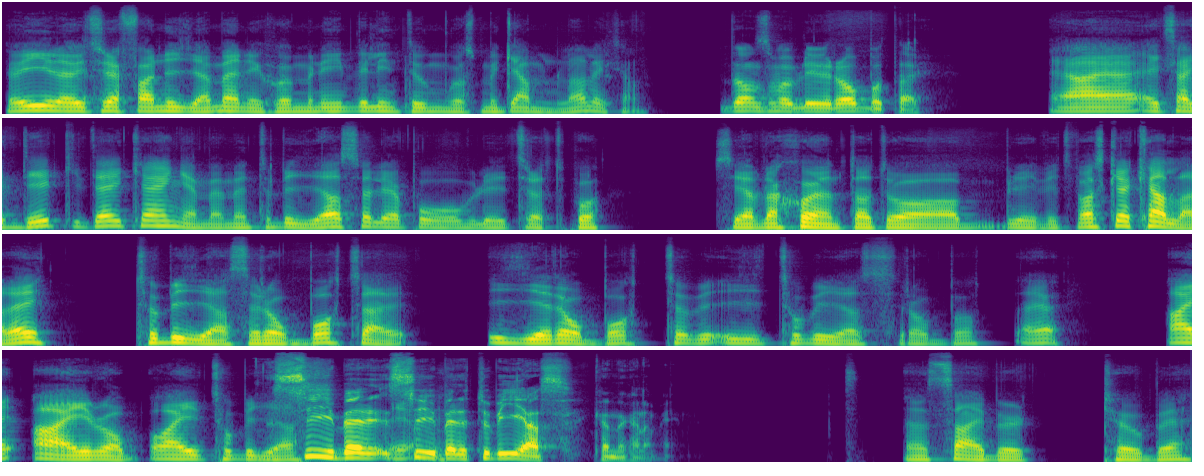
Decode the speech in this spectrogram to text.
Jag gillar ju att träffa nya människor, men vill inte umgås med gamla liksom. De som har blivit robotar. Ja, exakt. Det, det kan jag hänga med, men Tobias höll jag på att bli trött på. Så jävla skönt att du har blivit, vad ska jag kalla dig? Tobias robot så här. I robot, i Tobias robot. I, I, rob, I Tobias. Cyber, Cyber-Tobias kan du kalla mig. Uh, cyber Tobe.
